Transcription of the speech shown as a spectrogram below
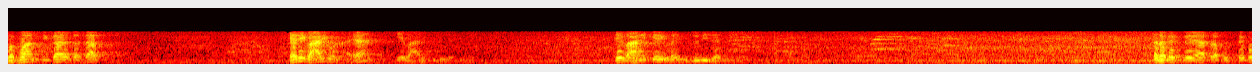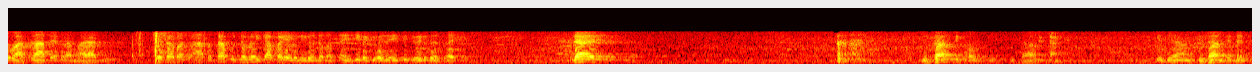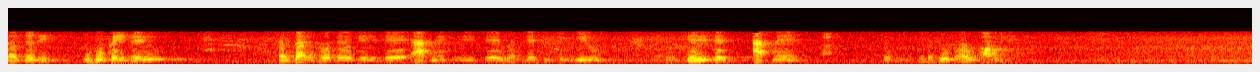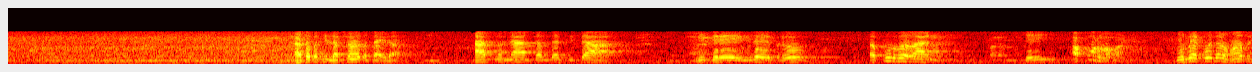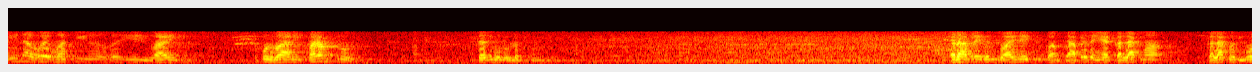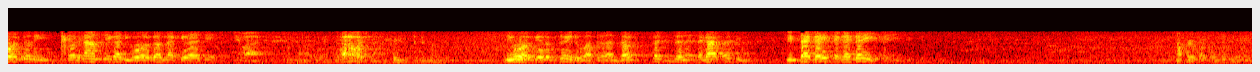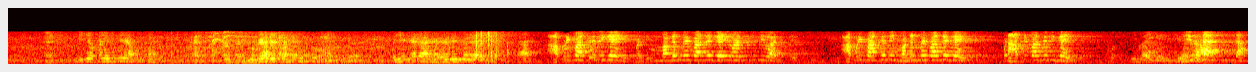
ભગવાન સ્વીકારે તો સાથ એની વાણી ઓળખાય એ વાણી જુદી જતી એ વાણી કેવી હોય? જુદી જતી રમેશભાઈ આપણા પુસ્તકો વાંચવા આપે પેલા મહારાજ આ બધા પુસ્તકો હિસાબ કરીએ વિરોધાભાસ અહીંથી લખ્યું હશે અહીંથી વિરોધ હશે જય સિદ્ધાંત શીખવું જોઈએ સિદ્ધાંત. કે જ્યાં સિદ્ધાંત એટલે શબ્દ ઊભું કઈ થયું સંસાર ઊભો થયો કે રીતે આપને કેવી રીતે વચ્ચે સ્થિતિ દીવું કેવી રીતે આપને એ બધું હોવું આ તો પછી લક્ષણો બતાવેલા આત્મજ્ઞાન શબ્દ ચિતા વિતરે ઉદય પ્રયોગ અપૂર્વ વાણી અપૂર્વ વાણી પૂર્વે કોઈ દર સાંભળી ના હોય વાંચી ન હોય એ વાણી અપૂર્વ વાણી પરમ શ્રુત સદગુરુ લક્ષણ અને આપણે બધું જોઈ નહીં શું કામ છે? આપણે તો અહીંયા કલાકમાં કલાકમાં દીવો હળગ્યો નહીં તો ના સમજે કે દીવો હળગાવના કેવા છે. બરોબર દીવો હળગેલો જોઈ લઉં આપણે અંધાર કશું છે ને ટકા કશું. ચિંતા ગઈ ટકા ગઈ. બીજા પાસે? નથી આપણે આપણી પાસેથી ગઈ પછી મગનભાઈ પાસે ગઈ હોય તો જુદી વાત છે. આપણી પાસેથી મગનભાઈ પાસે ગઈ પણ આપણી પાસેથી ગઈ. ચિંતા ચિંતા.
